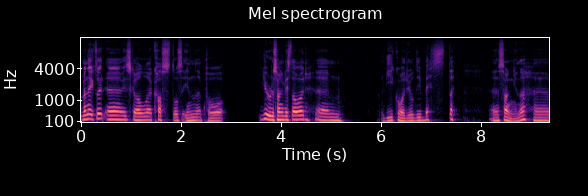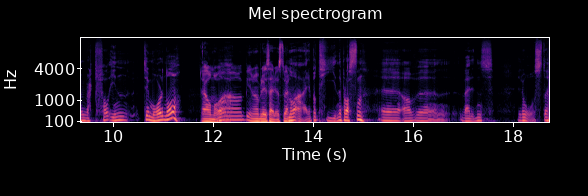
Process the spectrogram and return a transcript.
Men Hector, eh, vi skal kaste oss inn på julesanglista vår. Vi kårer jo de beste eh, sangene, eh, i hvert fall inn til mål nå. Ja, og nå begynner det å bli seriøst, vel. Nå er det på tiendeplassen eh, av verdens råeste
